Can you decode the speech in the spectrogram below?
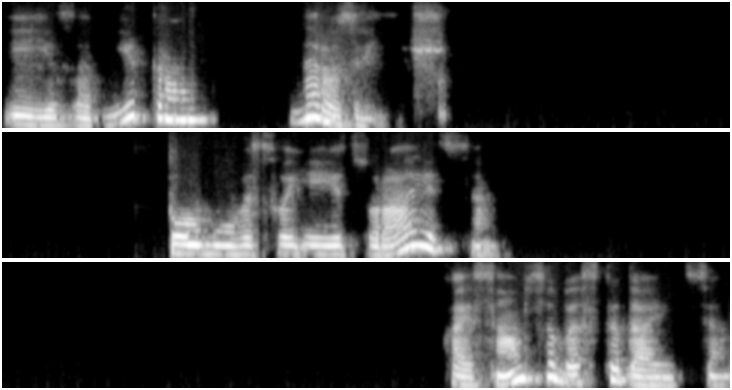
Її за вітром не розвієш. Хто мови своєї цурається, хай сам себе стидається.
